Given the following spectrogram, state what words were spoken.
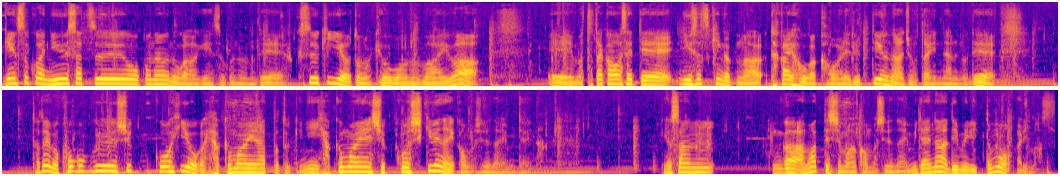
原則は入札を行うのが原則なので複数企業との競合の場合は、えー、ま、戦わせて入札金額が高い方が買われるっていうような状態になるので例えば広告出稿費用が100万円あった時に100万円出稿しきれないかもしれないみたいな予算が余ってしまうかもしれないみたいなデメリットもあります。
